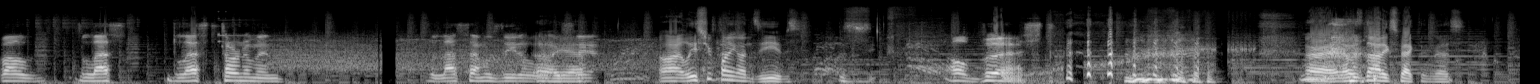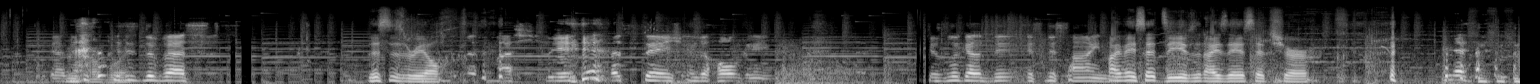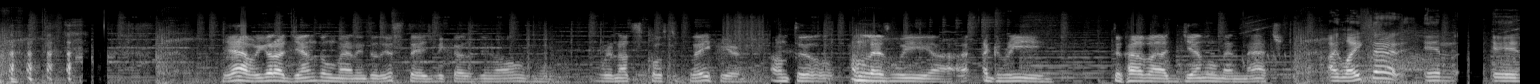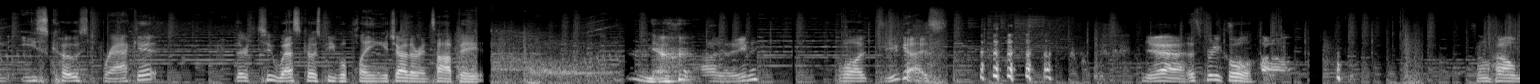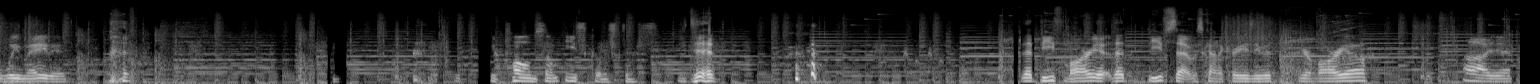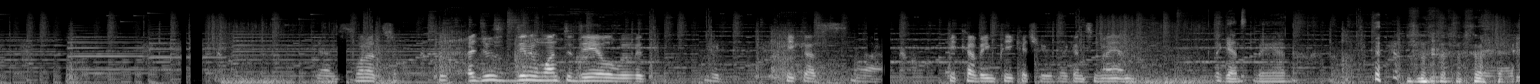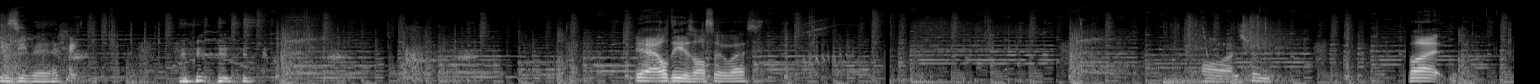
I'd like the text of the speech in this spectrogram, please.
about the last the last tournament, the last Samus Zero. Oh, I yeah. Uh, at least you're playing on Zebes. Z- Oh, burst! Alright, I was not expecting this. Yeah, this, Oh, this is the best, This is real. best match, Yeah. best stage in the whole game. Just look at this, this design. Jaime said Zebes and Isai said sure. Yeah, we got a gentleman into this stage because you know we're not supposed to play here until unless we uh, agree to have a gentleman match. I like that in in East Coast bracket, there's two West Coast people playing each other in top eight. Yeah. Oh, really? Well, it's you guys. Yeah. That's pretty cool. Somehow, somehow we made it. we found some East Coasters. You did. that beef Mario, that beef set was kind of crazy with your Mario. Oh yeah. Yeah, I just wanna. I just didn't want to deal with with Pika's uh, Pika being Pikachu against man. against man. Yeah. Easy man. Yeah, LD is also West. oh, I shouldn't. But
